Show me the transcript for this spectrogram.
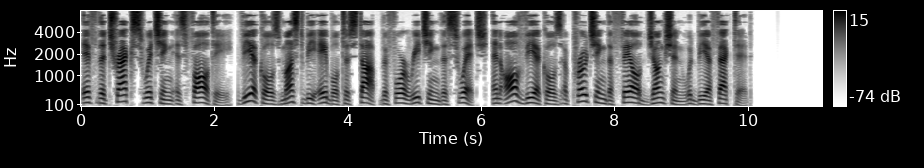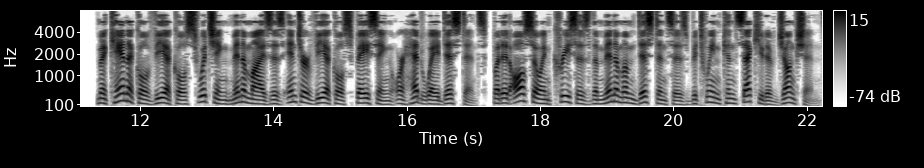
If the track switching is faulty, vehicles must be able to stop before reaching the switch, and all vehicles approaching the failed junction would be affected. Mechanical vehicle switching minimizes inter-vehicle spacing or headway distance, but it also increases the minimum distances between consecutive junctions.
